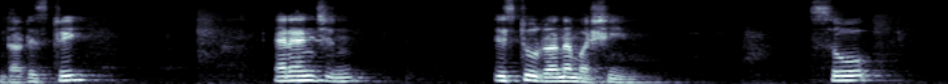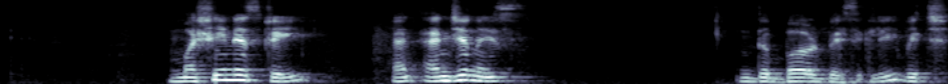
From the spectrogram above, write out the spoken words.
that is tree. An engine is to run a machine. So, machine is tree and engine is the bird basically which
